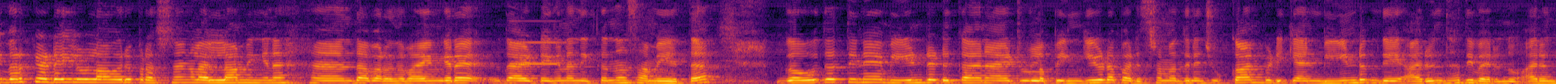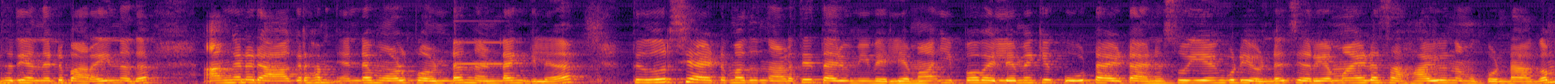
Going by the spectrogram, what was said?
ഇവർക്കിടയിലുള്ള ഒരു പ്രശ്നങ്ങളെല്ലാം ഇങ്ങനെ എന്താ പറയുന്നത് ഭയങ്കര ഇതായിട്ട് ഇങ്ങനെ നിൽക്കുന്ന സമയത്ത് ഗൗതത്തിനെ വീണ്ടെടുക്കാനായിട്ടുള്ള പിങ്കിയുടെ പരിശ്രമത്തിന് ചുക്കാൻ പിടിക്കാൻ വീണ്ടും ദേ അരുന്ധതി വരുന്നു. അരുന്ധതി എന്നിട്ട് പറയുന്നത് അങ്ങനെ ഒരു ആഗ്രഹം എന്റെ മോൾക്ക് ഉണ്ടെന്നുണ്ടെങ്കിൽ തീർച്ചയായിട്ടും അത് നടത്തി തരും ഈ വല്യമ്മ. ഇപ്പോൾ വല്യമ്മയ്ക്ക് കൂട്ടായിട്ട് അനസൂയയും കൂടിയുണ്ട്. ചെറിയമ്മയുടെ സഹായവും നമുക്കുണ്ടാകും.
